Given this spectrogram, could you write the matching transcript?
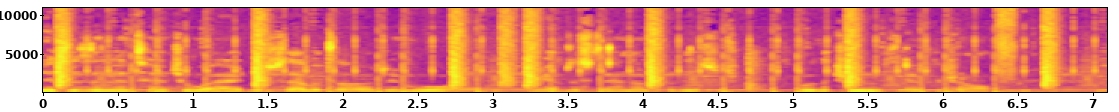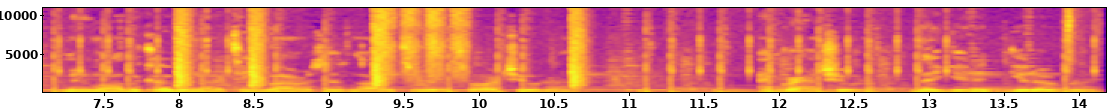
this is an intentional act of sabotage and war. We have to stand up for this, for the truth and for Trump. Meanwhile, the COVID 19 virus is not a threat to our children and grandchildren. They get it, get over it.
